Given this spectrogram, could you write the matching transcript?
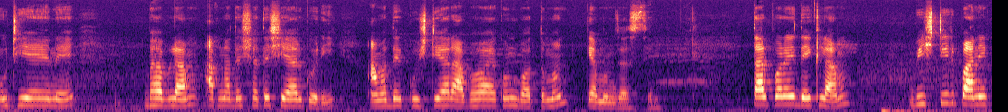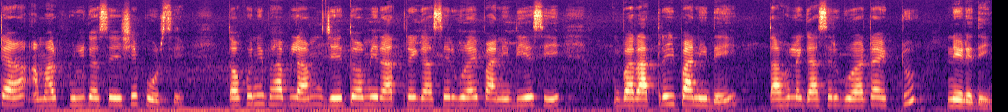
উঠিয়ে এনে ভাবলাম আপনাদের সাথে শেয়ার করি। আমাদের কুষ্টিয়ার আবহাওয়া এখন বর্তমান কেমন যাচ্ছে? তারপরে দেখলাম বৃষ্টির পানিটা আমার ফুল গাছে এসে পড়ছে। তখনই ভাবলাম, যেহেতু আমি রাত্রে গাছের গোড়ায় পানি দিয়েছি বা রাত্রেই পানি দেই তাহলে গাছের গোড়াটা একটু নেড়ে দেই।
